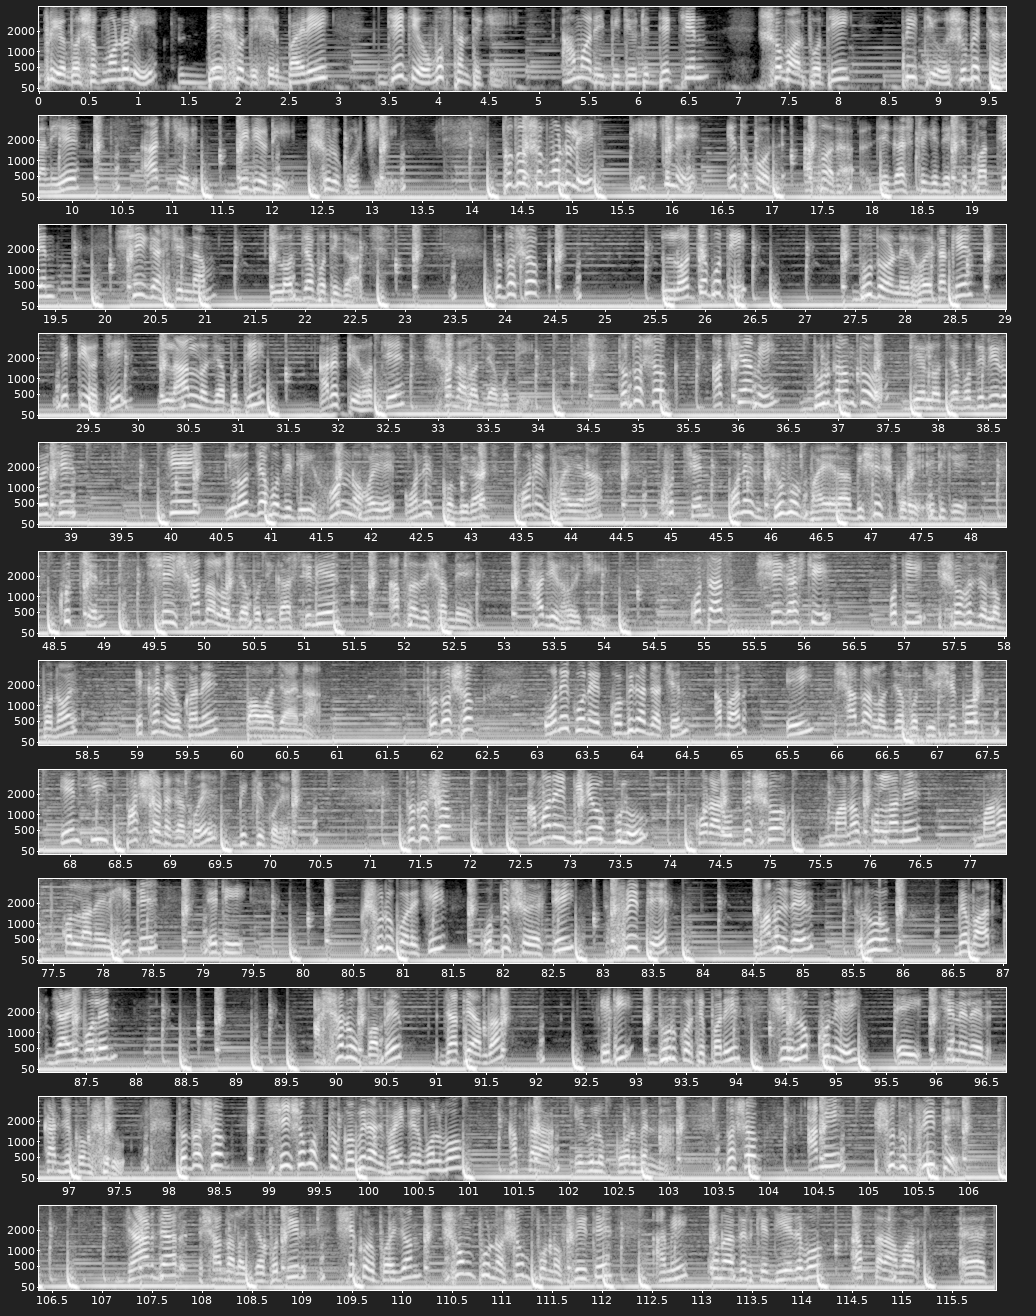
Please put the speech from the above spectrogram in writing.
সুপ্রিয় দর্শক মণ্ডলী, দেশ ও দেশের বাইরে যে যে অবস্থান থেকে আমার এই ভিডিওটি দেখছেন, সবার প্রতি প্রীতি ও শুভেচ্ছা জানিয়ে আজকের ভিডিওটি শুরু করছি। তো দর্শক মণ্ডলী, স্ক্রিনে এতক্ষণ আপনারা যে গাছটিকে দেখতে পাচ্ছেন, সেই গাছটির নাম লজ্জাপতি গাছ। তো দর্শক, লজ্জাপতি দু ধরনের হয়ে থাকে। একটি হচ্ছে লাল লজ্জাপতি, আরেকটি হচ্ছে সাদা লজ্জাপতি। তো দর্শক, আজকে আমি দুর্দান্ত যে লজ্জাপতিটি রয়েছে যেই লজ্জাপতিটি হন্য হয়ে অনেক কবিরাজ, অনেক ভাইয়েরা খুঁজছেন, অনেক যুবক ভাইয়েরা বিশেষ করে এটিকে খুঁজছেন সেই সাদা লজ্জাপতি গাছটি নিয়ে আপনাদের সামনে হাজির হয়েছি। অর্থাৎ সেই গাছটি অতি সহজলভ্য নয় এখানে ওখানে পাওয়া যায় না। তো দর্শক, অনেক অনেক কবিরাজ আছেন, আবার এই সাদা লজ্জাপতির শেকড় এনচি পাঁচশো টাকা করে বিক্রি করেন। তো দর্শক, আমার এই ভিডিওগুলো করার উদ্দেশ্য মানব কল্যাণে, মানব কল্যাণের হিতে এটি শুরু করেছি। উদ্দেশ্য একটি, ফ্রিতে মানুষদের রোগ, বেমার যাই বলেন আশারূপভাবে যাতে আমরা এটি দূর করতে পারি, সেই লক্ষ্য নিয়েই এই চ্যানেলের কার্যক্রম শুরু। তো দর্শক, সেই সমস্ত কবিরাজ ভাইদের বলব, আপনারা এগুলো করবেন না। দর্শক, আমি শুধু ফ্রিতে যার যার সাদা লজ্জাপতির শেকড় প্রয়োজন, সম্পূর্ণ সম্পূর্ণ ফ্রিতে আমি ওনাদেরকে দিয়ে দেব। আপনারা আমার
